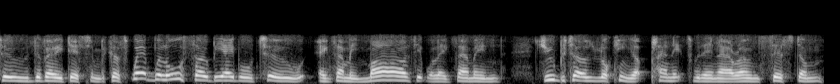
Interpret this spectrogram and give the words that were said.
to the very distant because Webb will also be able to examine Mars, it will examine Jupiter looking at planets within our own system,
